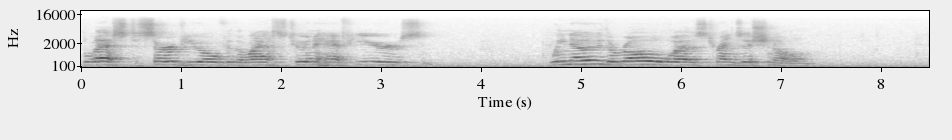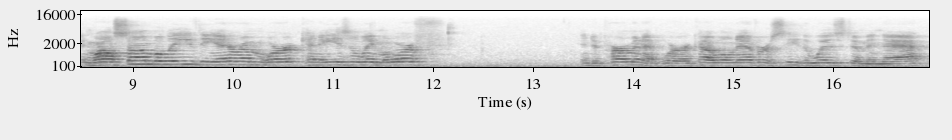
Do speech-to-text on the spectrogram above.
blessed to serve you over the last two and a half years. We know the role was transitional. And while some believe the interim work can easily morph into permanent work, I will never see the wisdom in that.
